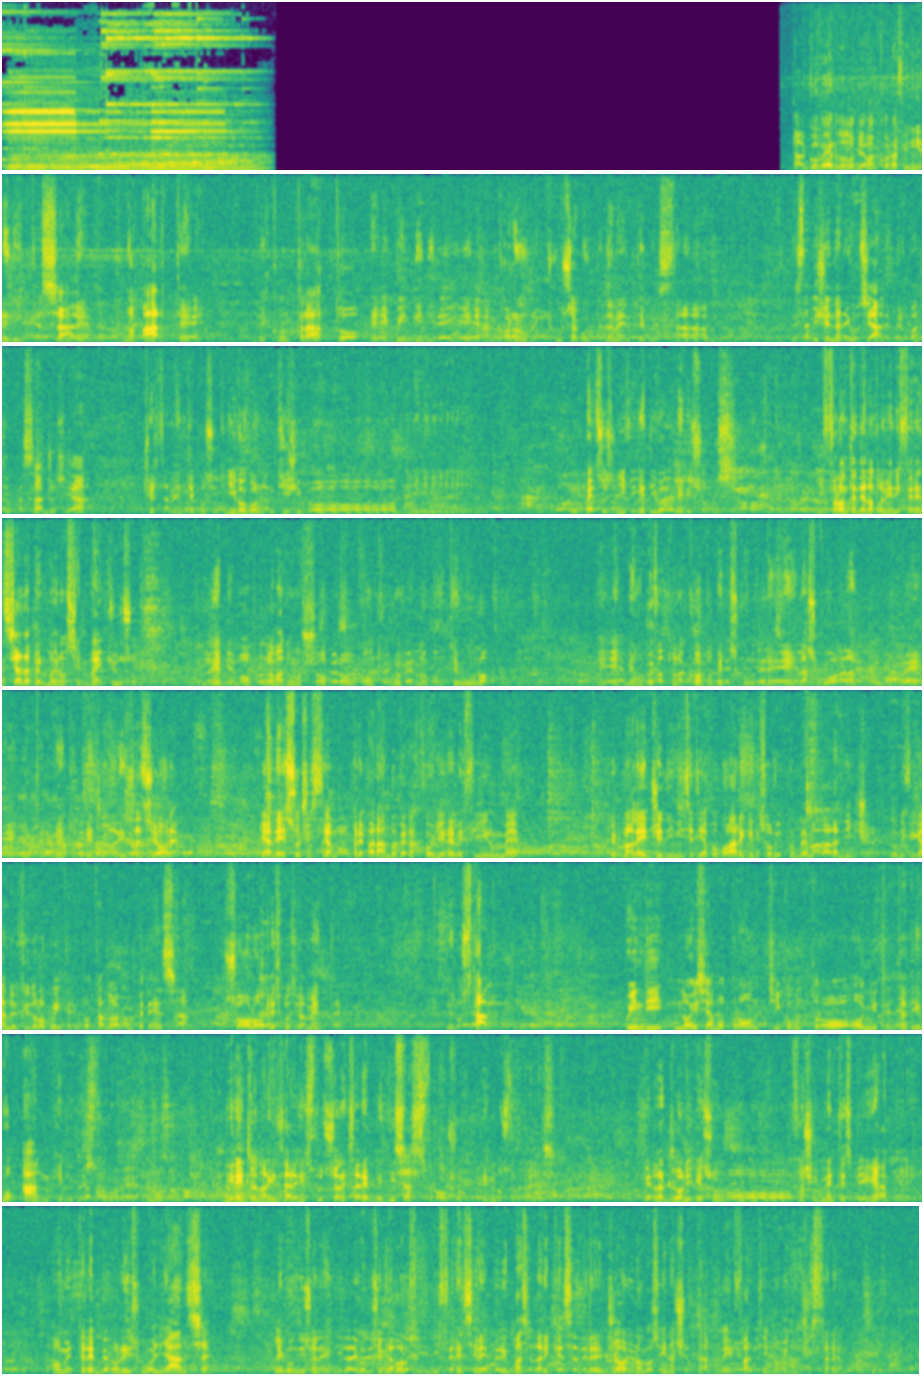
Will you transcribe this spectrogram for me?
Dal governo dobbiamo ancora finire di incassare una parte del contratto e quindi direi che ancora non è chiusa completamente questa, questa vicenda negoziale, per quanto il passaggio sia certamente positivo con l'anticipo di un pezzo significativo delle risorse. Il fronte dell'autonomia differenziata per noi non si è mai chiuso, noi abbiamo proclamato uno sciopero contro il governo Conte 1 e abbiamo poi fatto un accordo per escludere la scuola da qualunque intervento di regionalizzazione e adesso ci stiamo preparando per raccogliere le firme per una legge di iniziativa popolare che risolve il problema alla radice, modificando il titolo quinto e riportando la competenza solo ed esclusivamente dello Stato. Quindi noi siamo pronti contro ogni tentativo anche di questo governo di regionalizzare l'istruzione, sarebbe disastroso per il nostro Paese, per ragioni che sono facilmente spiegabili, aumenterebbero le disuguaglianze, le condizioni, di, le condizioni di lavoro si differenzierebbero in base alla ricchezza delle regioni, una cosa inaccettabile, infatti noi non ci staremo.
